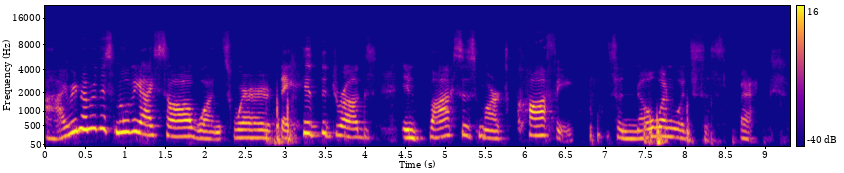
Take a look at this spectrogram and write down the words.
I remember this movie I saw once where they hid the drugs in boxes marked coffee so no one would suspect.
